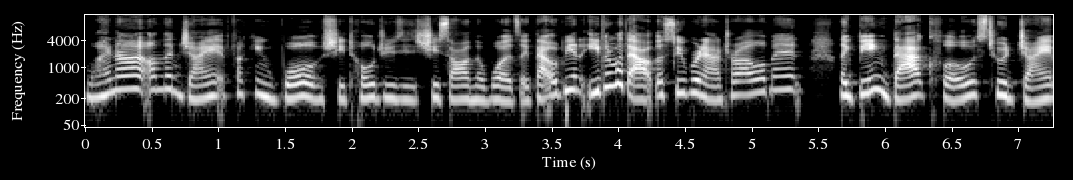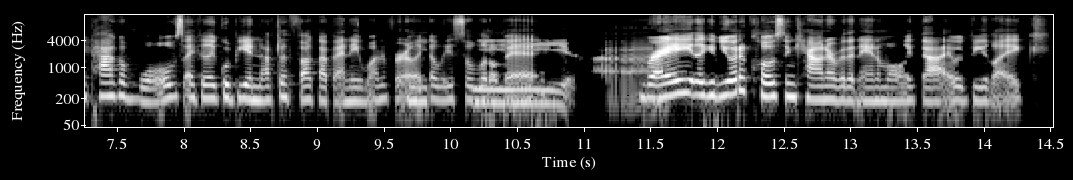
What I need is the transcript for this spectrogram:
why not on the giant fucking wolves she told you she saw in the woods like that would be an, even without the supernatural element like being that close to a giant pack of wolves i feel like would be enough to fuck up anyone for like at least a little bit Yeah. right? Like if you had a close encounter with an animal like that, it would be like,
